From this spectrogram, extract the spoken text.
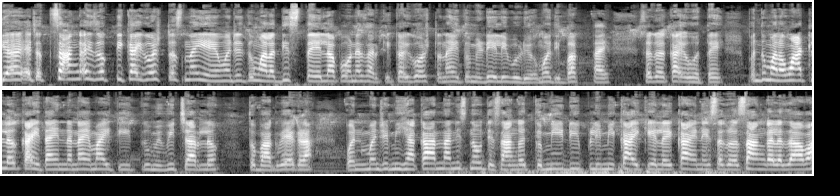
या याच्यात सांगायचं ती काही गोष्टच नाही आहे म्हणजे तुम्हाला दिसतंय लपवण्यासारखी काही गोष्ट नाही. तुम्ही डेली व्हिडिओमध्ये बघताय सगळं काय होतंय. पण तुम्हाला वाटलं काही ताईंना नाही माहिती तुम्ही विचारलं. तो भाग वेगळा. पण म्हणजे मी ह्या कारणानेच नव्हते सांगत की मी डीपली मी काय केलंय काय नाही सगळं सांगायला जावा.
